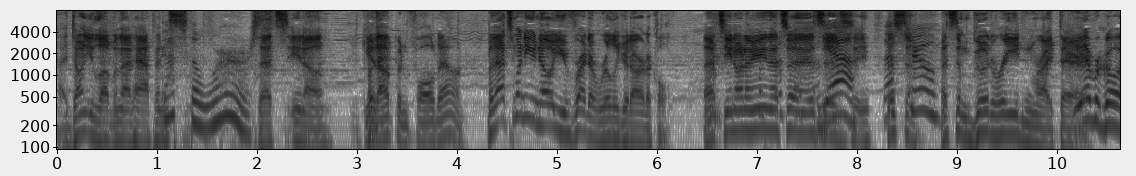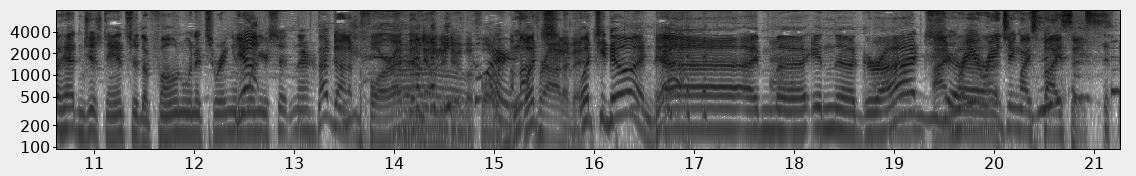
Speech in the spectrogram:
Uh, don't you love when that happens? That's the worst. That's you know, Get that- up and fall down. But that's when you know you've read a really good article. That's you know what I mean. That's a, that's Yeah, a, that's some, true. That's some good reading right there. You ever go ahead and just answer the phone when it's ringing Yeah. when you're sitting there? I've done it before. I've been known to do it before. I'm not What's- proud of it. What you doing? Yeah. Uh, I'm uh, in the garage. I'm uh, rearranging my spices.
